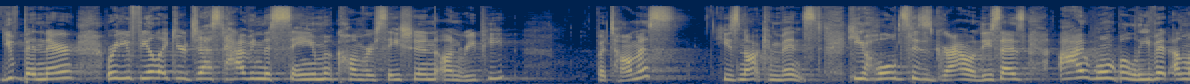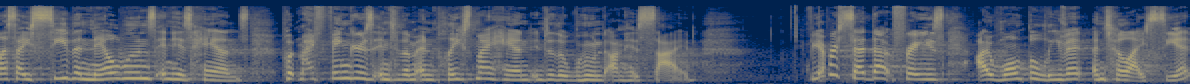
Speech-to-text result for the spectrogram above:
You've been there where you feel like you're just having the same conversation on repeat. But Thomas, he's not convinced. He holds his ground. He says, I won't believe it unless I see the nail wounds in his hands, put my fingers into them, and place my hand into the wound on his side. Have you ever said that phrase, I won't believe it until I see it?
